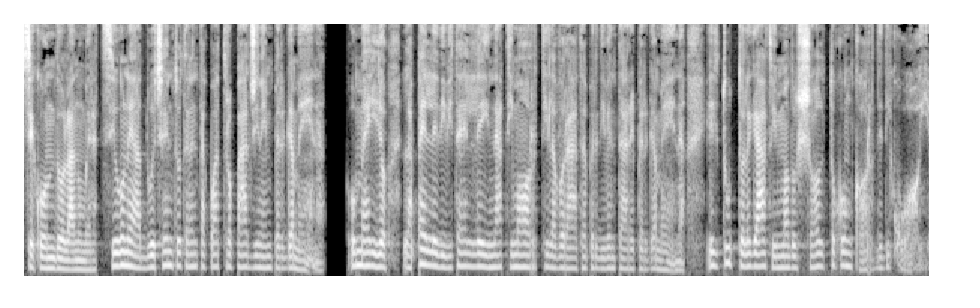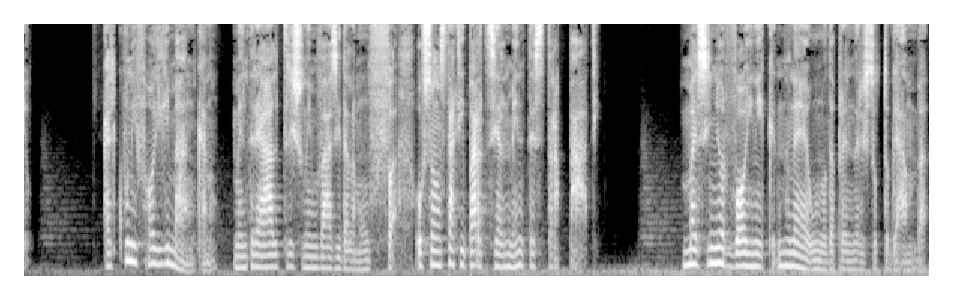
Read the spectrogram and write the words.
Secondo la numerazione ha 234 pagine in pergamena, o meglio la pelle di vitelle in nati morti lavorata per diventare pergamena, il tutto legato in modo sciolto con corde di cuoio. Alcuni fogli mancano, mentre altri sono invasi dalla muffa o sono stati parzialmente strappati. Ma il signor Voynich non è uno da prendere sotto gamba.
